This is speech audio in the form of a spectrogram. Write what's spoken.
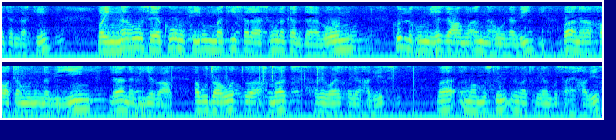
aytadilarki وإنه سيكون في أمتي ثلاثون كذابون كلهم يزعم أنه نبي وأنا خاتم النبيين لا نبي بعد أبو داود وأحمد rivoyat qilgan hadis va imom muslim rivoyat qilgan bu sahih hadis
